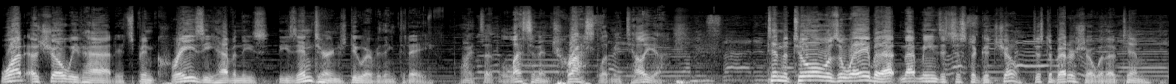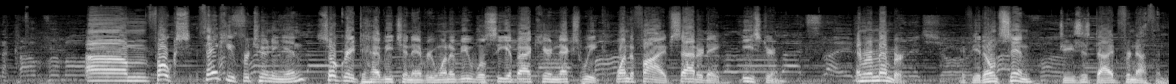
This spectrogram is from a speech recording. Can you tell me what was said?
what a show we've had. It's been crazy having these, these interns do everything today. Boy, it's a lesson in trust, let me tell you. Tim the Tool was away, but that, that means it's just a good show. Just a better show without Tim. Um, folks, thank you for tuning in. So great to have each and every one of you. We'll see you back here next week, 1 to 5, Saturday, Eastern. And remember, if you don't sin, Jesus died for nothing.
